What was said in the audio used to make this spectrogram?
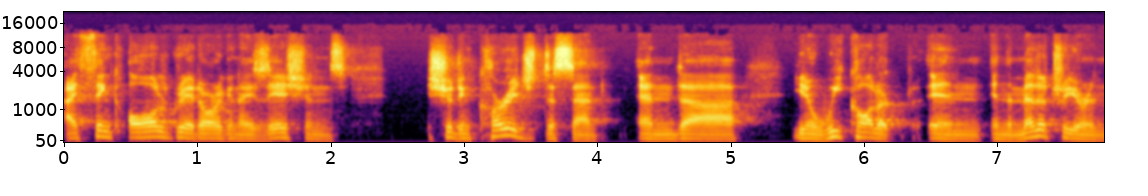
i think all great organizations should encourage dissent. And uh, you know we call it in in the military or in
